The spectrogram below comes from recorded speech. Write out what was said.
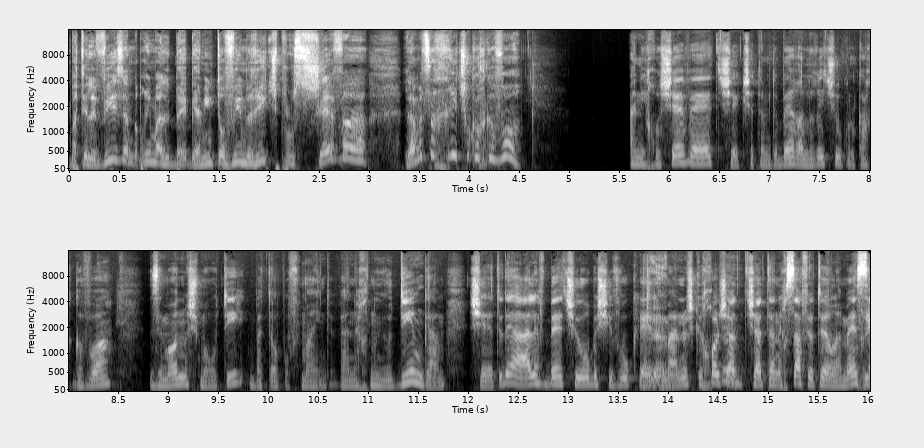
בטלוויזיה מדברים על בימים טובים reach פלוס שבע, למה צריך reach כל כך גבוה? אני חושבת שכשאתה מדבר על reach שהוא כל כך גבוה, זה מאוד משמעותי ב top of mind. ואנחנו יודעים גם, שאתה יודע, א', ב', שיעור בשיווק כן. למדנו, שככל שאת, שאתה נחשף יותר למסר,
